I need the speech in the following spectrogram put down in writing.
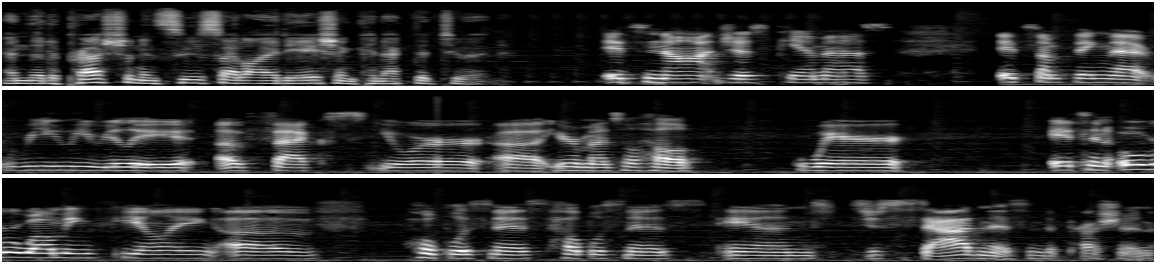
and the depression and suicidal ideation connected to it. It's not just PMS. It's something that really, really affects your uh, your mental health, where it's an overwhelming feeling of hopelessness, helplessness, and just sadness and depression.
